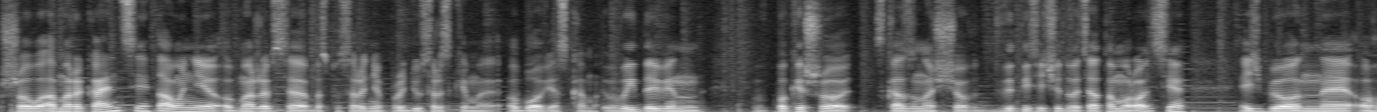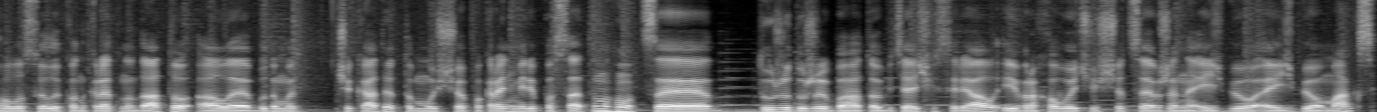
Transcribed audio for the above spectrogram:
шоу Американці. Дауні обмежився безпосередньо продюсерськими обов'язками. Вийде він поки що сказано, що в 2020 році HBO не оголосили конкретну дату, але будемо чекати, тому що, по крайній мірі, по сеттингу це дуже дуже багатообіцяючий серіал, і враховуючи, що це вже не HBO, а HBO Max,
